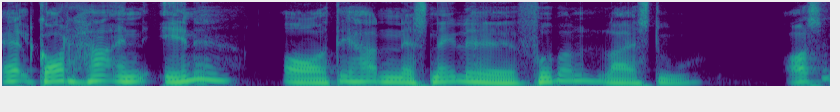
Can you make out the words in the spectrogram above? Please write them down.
Alt godt har en ende, og det har den nationale fodboldlejrstue også.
